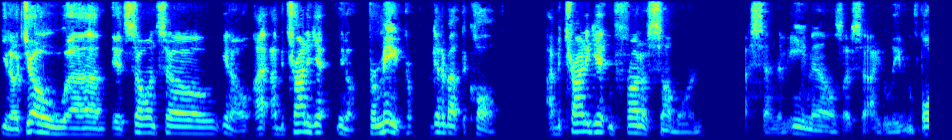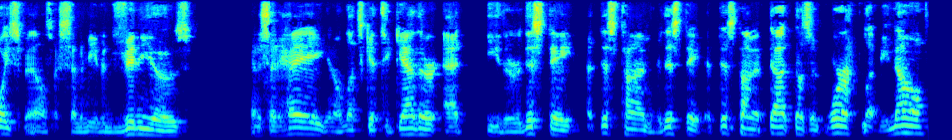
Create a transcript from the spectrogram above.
you know, Joe, uh, it's so and so. You know, I, I've been trying to get, you know, for me, forget about the call. I've been trying to get in front of someone. I send them emails. I said I leave them voicemails. I send them even videos, and I said, hey, you know, let's get together at either this date at this time or this date at this time. If that doesn't work, let me know.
